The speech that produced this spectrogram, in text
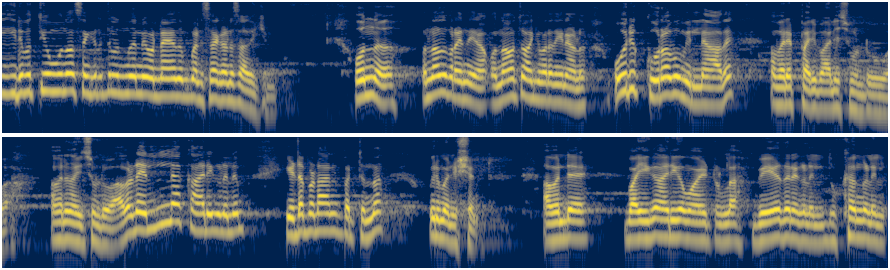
ഈ ഇരുപത്തി മൂന്നാം സംഗീതത്തിൽ നിന്ന് തന്നെ ഉണ്ടായെന്ന് നമുക്ക് മനസ്സിലാക്കാൻ സാധിക്കും. ഒന്ന് ഒന്നാമത് പറയുന്നതിനാണ് ഒന്നാമത്തെ വാക്യം പറയുന്നതിനാണ് ഒരു കുറവുമില്ലാതെ അവരെ പരിപാലിച്ചു കൊണ്ടുപോവുക അവരെ നയിച്ചുകൊണ്ട് പോകുക അവരുടെ എല്ലാ കാര്യങ്ങളിലും ഇടപെടാൻ പറ്റുന്ന ഒരു മനുഷ്യൻ. അവന്റെ വൈകാരികമായിട്ടുള്ള വേദനകളിൽ ദുഃഖങ്ങളിൽ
